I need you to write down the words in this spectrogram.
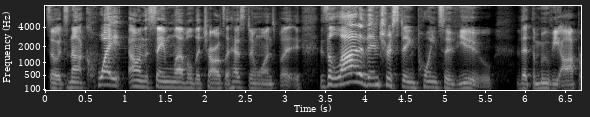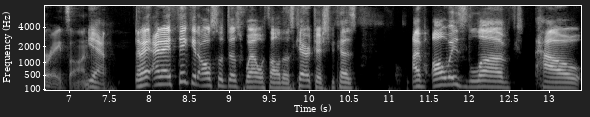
so it's not quite on the same level that Charlton Heston ones, but there's a lot of interesting points of view that the movie operates on. Yeah, and I, and I think it also does well with all those characters because I've always loved how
